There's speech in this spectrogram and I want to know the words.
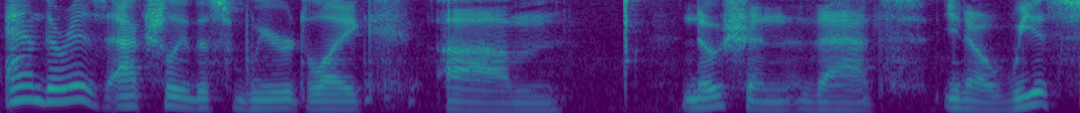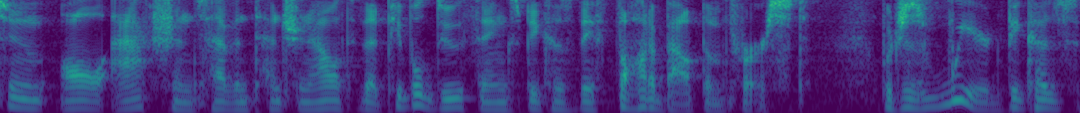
and there is actually this weird like um, notion that you know we assume all actions have intentionality that people do things because they've thought about them first which is weird because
